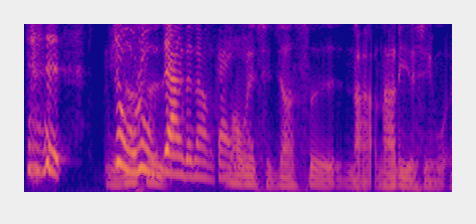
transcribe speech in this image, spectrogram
就是注入这样的那种概念。冒昧请教是哪哪里的新闻？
